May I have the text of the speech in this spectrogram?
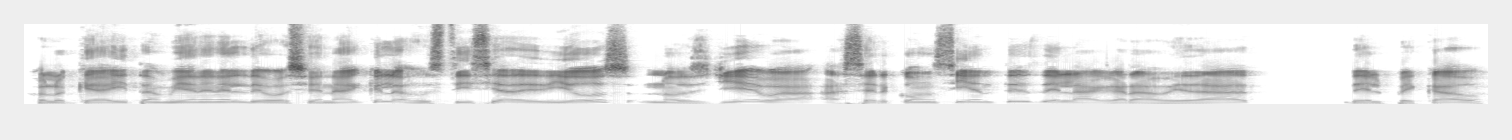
Coloqué ahí también en el devocional que la justicia de Dios nos lleva a ser conscientes de la gravedad del pecado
